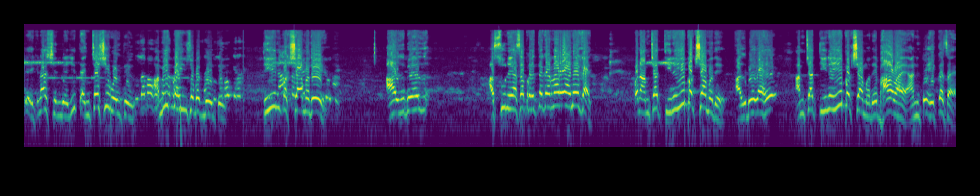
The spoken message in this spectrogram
ते एकनाथ शिंदेजी त्यांच्याशी बोलतील. अमित भाईंसोबत बोलतील. तीन पक्षामध्ये आगबेग असू नये असा प्रयत्न करणारे अनेक आहेत. पण आमच्या तीनही पक्षामध्ये आगबेग आहे आमच्या तीनही पक्षामध्ये भाव आहे आणि तो एकच आहे.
